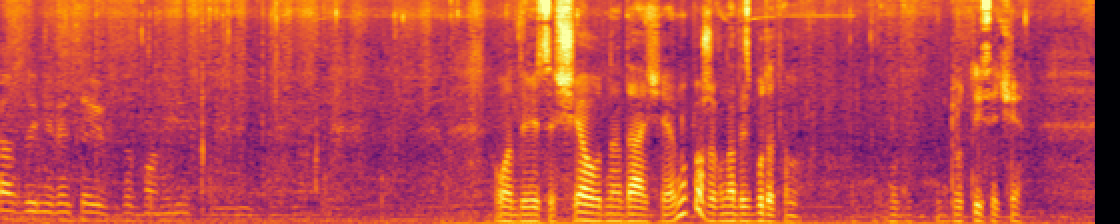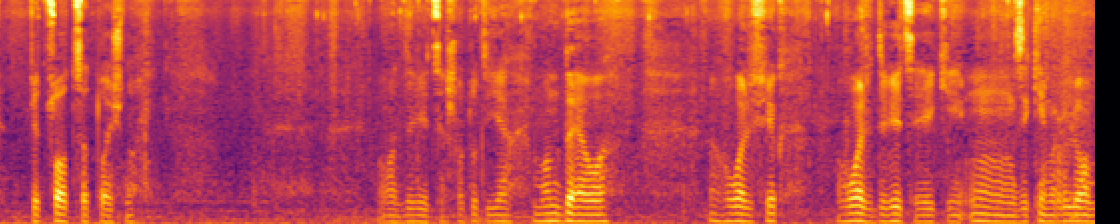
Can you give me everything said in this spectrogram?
Кожен мені więcej задбаний є. От дивіться, ще одна дача. Ну теж вона десь буде там до 1500 це точно. От дивіться, що тут є. Мондео, гольфік. Гольф, дивіться, який. з яким рулем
